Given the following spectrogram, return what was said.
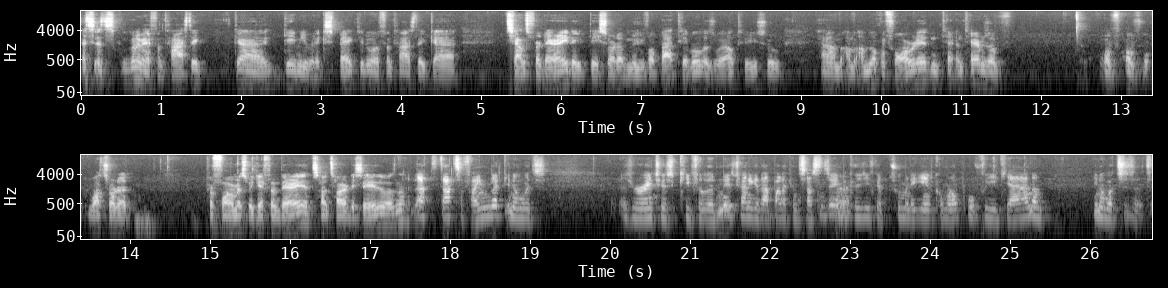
It's it's going to be a fantastic uh, game. You would expect, you know, a fantastic uh, chance for Derry. They, they sort of move up that table as well too. So um, I'm, I'm looking forward to it in, t- in terms of, of of what sort of performance we get from Derry. It's, it's hard to say though, isn't it? that's that's a fine. Like you know, it's as just keeps alluding, he's trying to get that bit of consistency, Yeah. because you've got so many games coming up, hopefully you can. And you know, it's, it's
